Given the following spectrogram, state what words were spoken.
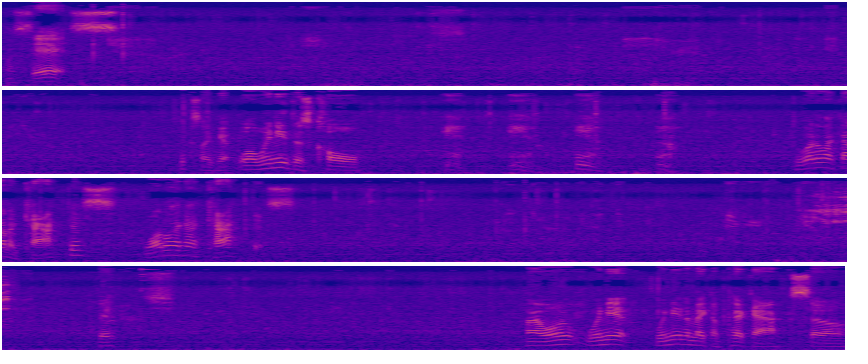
what's this? Looks like it. Well, we need this coal. Yeah, yeah, yeah. Why do I got a cactus? Why do I got cactus? Alright, well, we need we need to make a pickaxe, so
